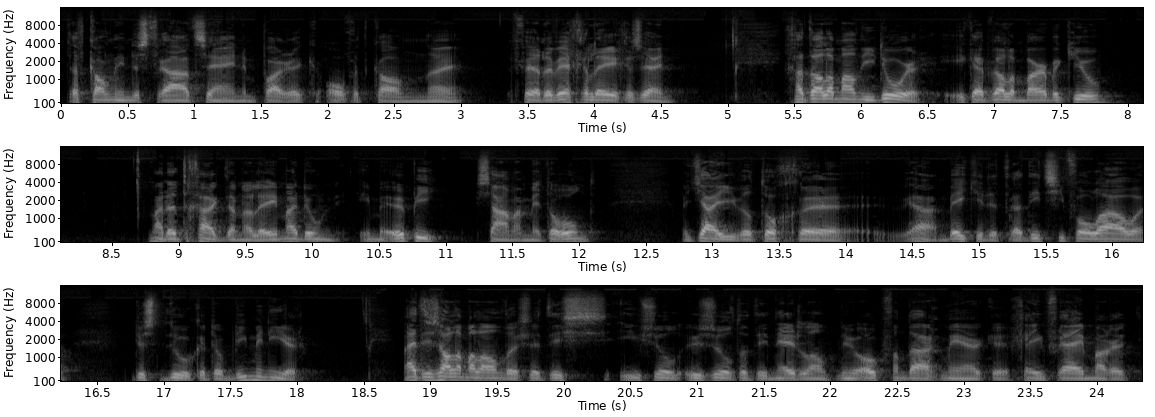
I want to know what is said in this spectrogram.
Dat kan in de straat zijn, een park, of het kan uh, verder weggelegen zijn. Gaat allemaal niet door. Ik heb wel een barbecue, maar dat ga ik dan alleen maar doen in mijn uppie, samen met de hond. Want ja, je wil toch uh, ja, een beetje de traditie volhouden. Dus doe ik het op die manier. Maar het is allemaal anders. Het is, u, zult, u zult het in Nederland nu ook vandaag merken. Geen vrijmarkt,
